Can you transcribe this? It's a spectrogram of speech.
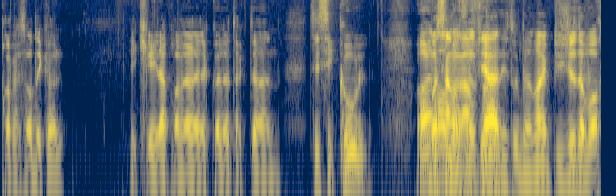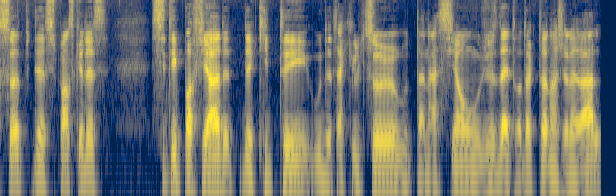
professeurs d'école. Il a créé la première école autochtone. Tu sais, c'est cool. Ouais, Moi, non, ça me rend fier des trucs de même. Puis juste de voir ça, puis de- je pense que de- si t'es pas fier de, de quitter ou de ta culture ou de ta nation ou juste d'être autochtone en général,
